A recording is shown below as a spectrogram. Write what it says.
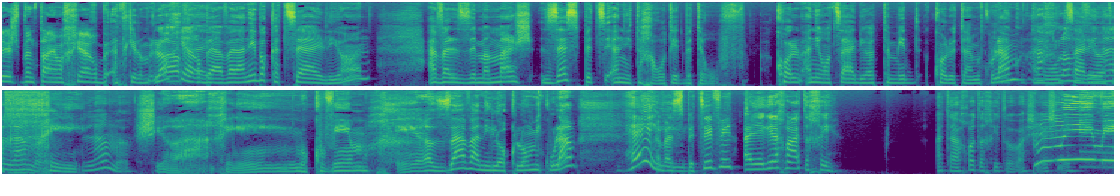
יש בינתיים הכי הרבה, את כאילו, לא הכי אוקיי. הרבה, אבל אני בקצה העליון, אבל זה ממש, זה ספציפי, אני תחרותית בטירוף. כל, אני רוצה להיות תמיד קול יותר מכולם, אני אני לא רוצה להיות מבינה למה. הכי למה? שירה, הכי עם עוקבים, הכי רזה, ואני לא כלום מכולם, היי! אבל ספציפית, אני אגיד לך מה את הכי. את האחות הכי טובה שיש לי. מי, מי,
